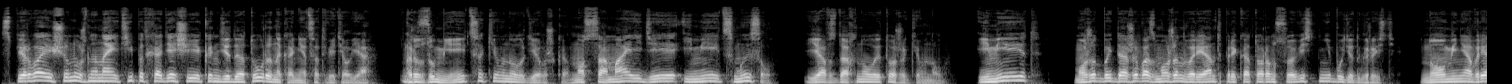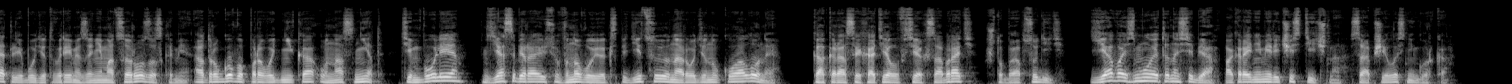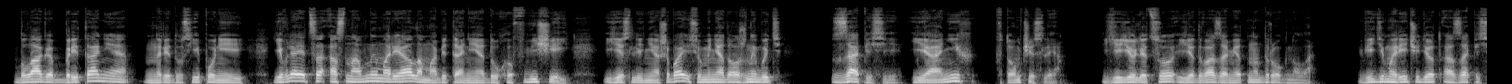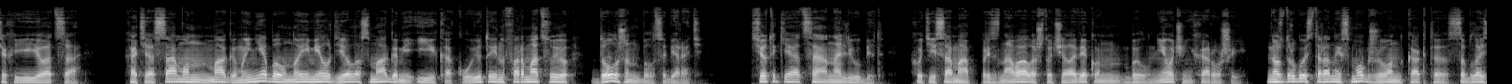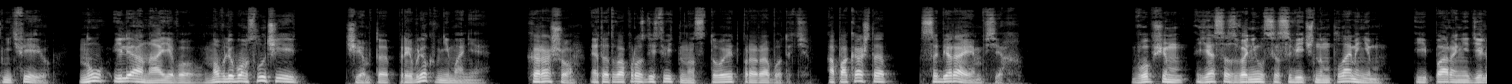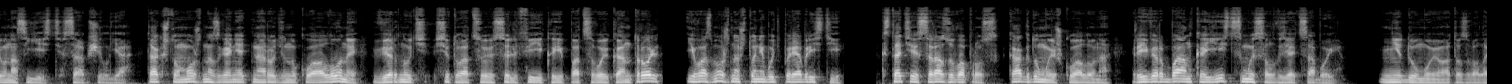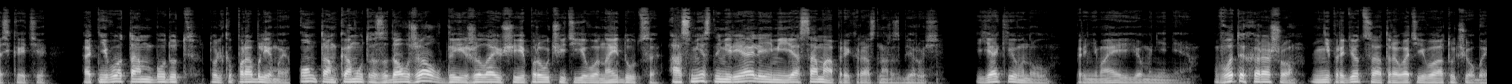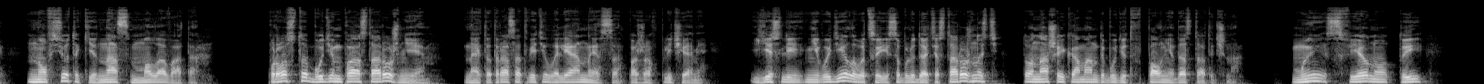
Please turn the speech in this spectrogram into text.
Сперва еще нужно найти подходящие кандидатуры, наконец ответил я. Разумеется, кивнула девушка, но сама идея имеет смысл. Я вздохнул и тоже кивнул. Имеет, Может быть, даже возможен вариант, при котором совесть не будет грызть. Но у меня вряд ли будет время заниматься розысками, а другого проводника у нас нет. Тем более, я собираюсь в новую экспедицию на родину Куалоны. Как раз и хотел всех собрать, чтобы обсудить. «Я возьму это на себя, по крайней мере частично», — сообщила Снегурка. Благо, Британия, наряду с Японией, является основным ареалом обитания духов вещей. Если не ошибаюсь, у меня должны быть записи, и о них в том числе. Ее лицо едва заметно дрогнуло. Видимо, речь идет о записях ее отца. Хотя сам он магом и не был, но имел дело с магами и какую-то информацию должен был собирать. Все-таки отца она любит, хоть и сама признавала, что человек он был не очень хороший. Но, с другой стороны, смог же он как-то соблазнить фею. Ну, или она его, но в любом случае чем-то привлек внимание. Хорошо, этот вопрос действительно стоит проработать. А пока что собираем всех. «В общем, я созвонился с Вечным Пламенем, и пара недель у нас есть», — сообщил я. «Так что можно сгонять на родину Куалоны, вернуть ситуацию с эльфийкой под свой контроль и, возможно, что-нибудь приобрести. Кстати, сразу вопрос. Как думаешь, Куалона, Ривербанка есть смысл взять с собой?» «Не думаю», — отозвалась Кэти. «От него там будут только проблемы. Он там кому-то задолжал, да и желающие проучить его найдутся. А с местными реалиями я сама прекрасно разберусь». Я кивнул принимая ее мнение. Вот и хорошо, не придется отрывать его от учебы. Но все-таки нас маловато. Просто будем поосторожнее, на этот раз ответила Леонесса, пожав плечами. Если не выделываться и соблюдать осторожность, то нашей команды будет вполне достаточно. Мы, Сфену, ты...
